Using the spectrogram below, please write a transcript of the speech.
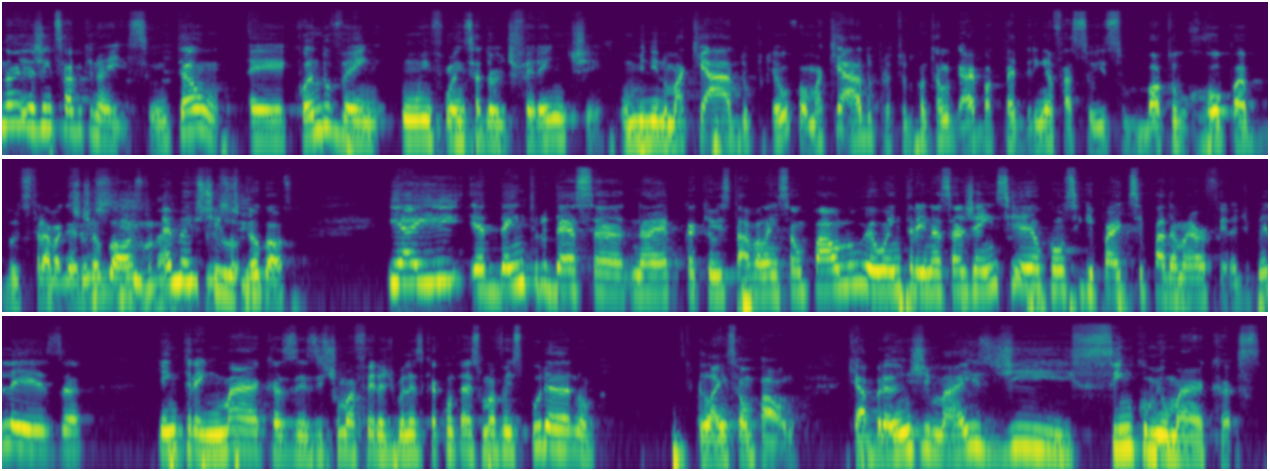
Não, e a gente sabe que não é isso. Então, é, quando vem um influenciador diferente, um menino maquiado, porque eu vou maquiado para tudo quanto é lugar, boto pedrinha, faço isso, boto roupa extravagante, Seu eu estilo, gosto. Né? É meu estilo, estilo, eu gosto. E aí, é, dentro dessa, na época que eu estava lá em São Paulo, eu entrei nessa agência, eu consegui participar da maior feira de beleza, entrei em marcas, existe uma feira de beleza que acontece uma vez por ano, lá em São Paulo, que abrange mais de 5 mil marcas.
